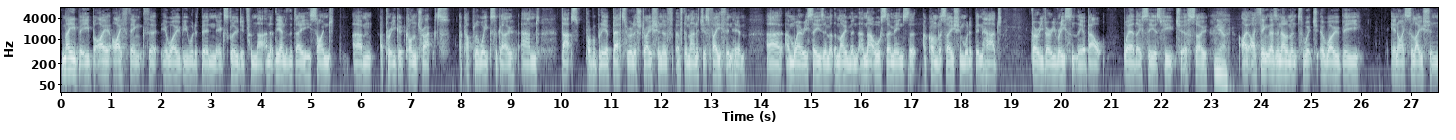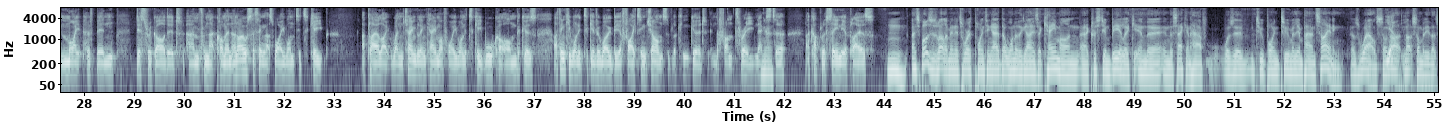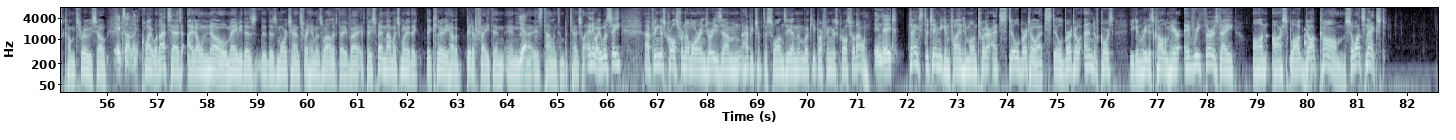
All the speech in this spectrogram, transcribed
Maybe, but I, I think that Iwobi would have been excluded from that. And at the end of the day, he signed um, a pretty good contract a couple of weeks ago, and that's probably a better illustration of, of the manager's faith in him uh, and where he sees him at the moment. And that also means that a conversation would have been had very, very recently about where they see his future. So yeah. I, I think there's an element to which Iwobi in isolation might have been disregarded um, from that comment. And I also think that's why he wanted to keep a player like when Chamberlain came off, why he wanted to keep Walcott on because I think he wanted to give Iwobi a fighting chance of looking good in the front three next yeah. to a couple of senior players. Mm, I suppose as well. I mean, it's worth pointing out that one of the guys that came on, uh, Krystian Bielik, in the in the second half, was a two point two million pound signing as well. So yeah. not not somebody that's come through. So exactly quite what that says. I don't know. Maybe there's there's more chance for him as well if they've uh, if they spend that much money. They they clearly have a bit of faith in in yeah. uh, his talent and potential. Anyway, we'll see. Uh, fingers crossed for no more injuries. Um, happy trip to Swansea, and we'll keep our fingers crossed for that one. Indeed. Thanks to Tim. You can find him on Twitter at Stillberto, at Stillberto. And of course, you can read his column here every Thursday on arsblog.com. So what's next?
